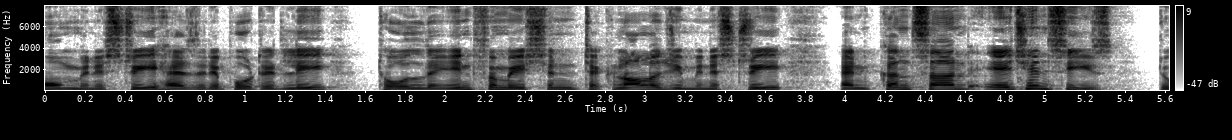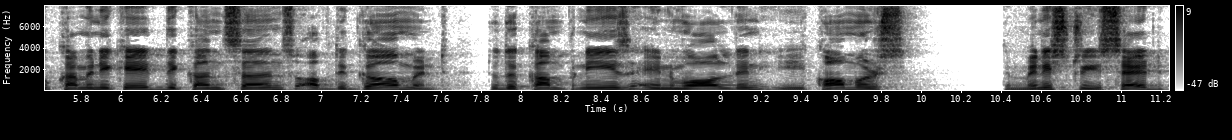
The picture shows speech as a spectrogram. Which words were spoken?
Home Ministry has reportedly told the Information Technology Ministry and concerned agencies to communicate the concerns of the government to the companies involved in e-commerce. The ministry said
